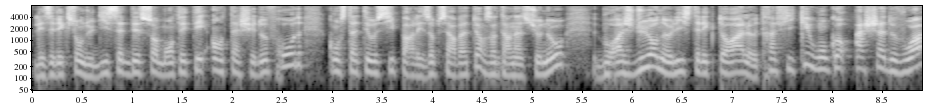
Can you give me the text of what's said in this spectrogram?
Les élections du 17 décembre ont été entachées de fraude, constatées aussi par les observateurs internationaux. Bourrage d'urnes, liste électorale trafiquée ou encore achat de voix.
